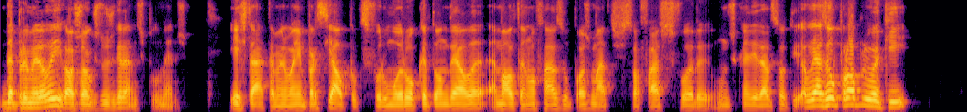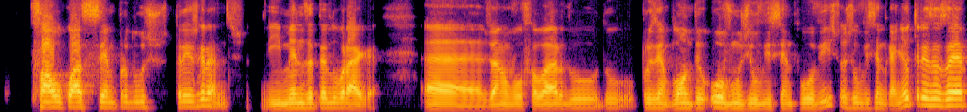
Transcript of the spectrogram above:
da Primeira Liga, aos jogos dos grandes, pelo menos. E está, também não é imparcial, porque se for uma Arocaton dela, a malta não faz o pós-matos, só faz se for um dos candidatos ao título. Aliás, eu próprio aqui, falo quase sempre dos três grandes, e menos até do Braga. Uh, já não vou falar do, do, Por exemplo, ontem houve um Gil Vicente Boa Vista, o Gil Vicente ganhou 3 a 0,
